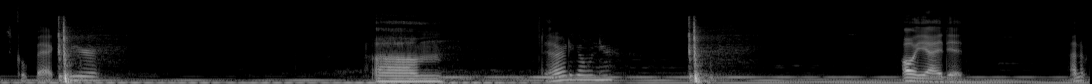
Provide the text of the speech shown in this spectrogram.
Let's go back here. Um... Did I already go in here? Oh yeah, I did. I don't...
